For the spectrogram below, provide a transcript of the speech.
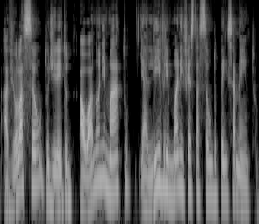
a violação do direito ao anonimato e à livre manifestação do pensamento,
